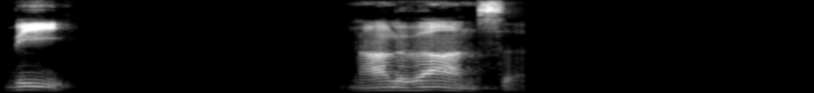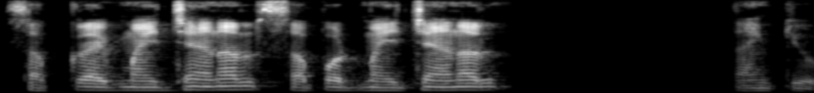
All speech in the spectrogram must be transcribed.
பி நாலு தான் answer subscribe my channel support my channel thank you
